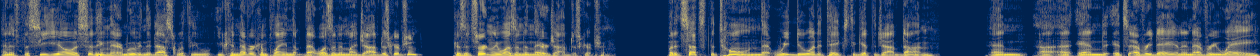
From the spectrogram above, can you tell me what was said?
And if the CEO is sitting there moving the desk with you, you can never complain that that wasn't in my job description because it certainly wasn't in their job description. But it sets the tone that we do what it takes to get the job done. And, uh, and it's every day and in every way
